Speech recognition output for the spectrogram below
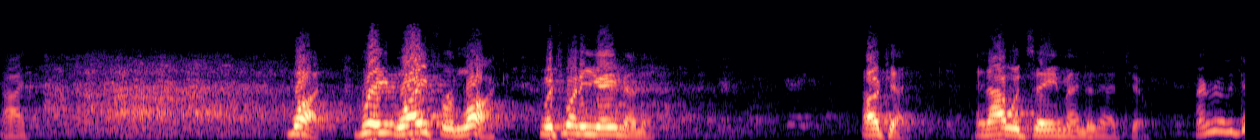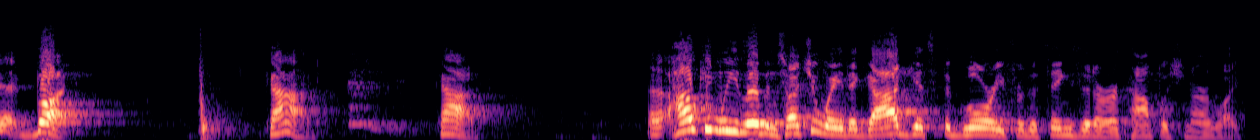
I, what? Great wife or luck? Which one are you aiming at? Okay. And I would say amen to that too. I really did. But, God. God. Uh, how can we live in such a way that God gets the glory for the things that are accomplished in our life?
